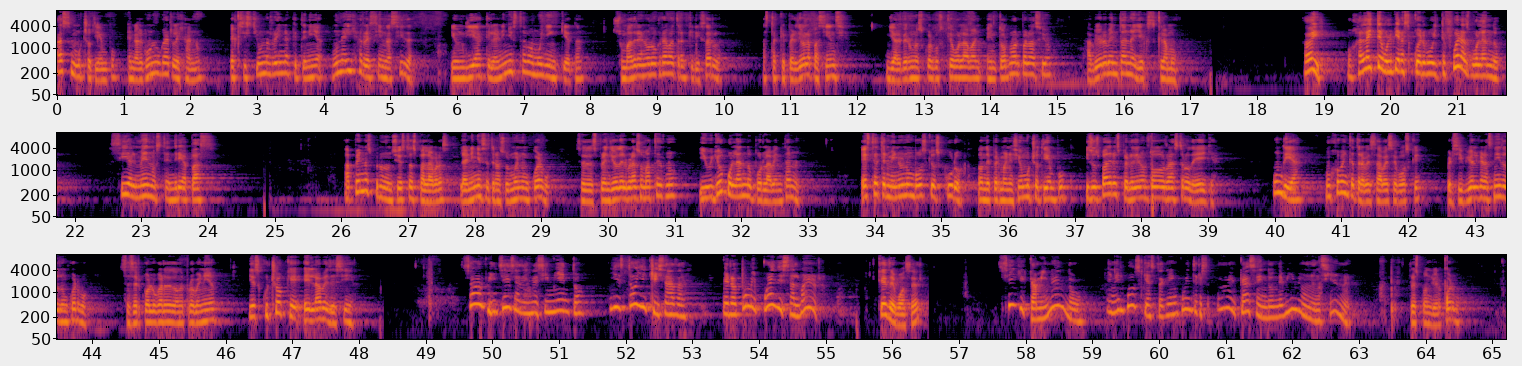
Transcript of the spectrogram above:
Hace mucho tiempo, en algún lugar lejano, existió una reina que tenía una hija recién nacida, y un día que la niña estaba muy inquieta, su madre no lograba tranquilizarla, hasta que perdió la paciencia, y al ver unos cuervos que volaban en torno al palacio, abrió la ventana y exclamó ¡Ay! Ojalá y te volvieras cuervo y te fueras volando. Así al menos tendría paz. Apenas pronunció estas palabras, la niña se transformó en un cuervo, se desprendió del brazo materno y huyó volando por la ventana. Este terminó en un bosque oscuro, donde permaneció mucho tiempo y sus padres perdieron todo rastro de ella. Un día, un joven que atravesaba ese bosque percibió el graznido de un cuervo, se acercó al lugar de donde provenía y escuchó que el ave decía Soy princesa de nacimiento y estoy hechizada, pero tú me puedes salvar. ¿Qué debo hacer? Sigue caminando en el bosque hasta que encuentres una casa en donde vive una anciana, respondió el cuervo.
